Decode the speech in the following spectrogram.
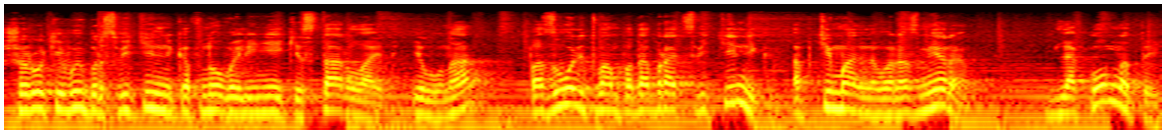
Широкий выбор светильников новой линейки Starlight и Луна позволит вам подобрать светильник оптимального размера для комнаты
